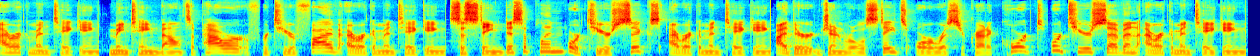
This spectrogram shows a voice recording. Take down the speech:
I recommend taking maintain balance of power. For tier five, I recommend taking sustain discipline. For tier six, I recommend taking either general estates or aristocratic court. For tier seven, I recommend taking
